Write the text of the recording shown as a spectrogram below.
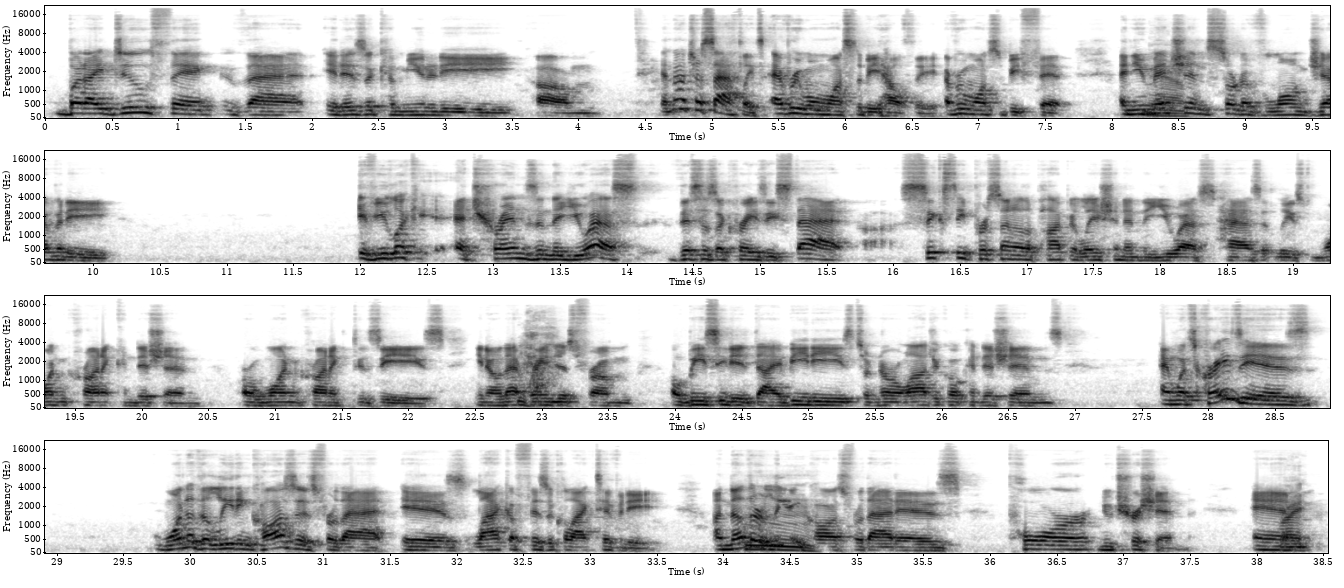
but I do think that it is a community um, and not just athletes everyone wants to be healthy everyone wants to be fit. And you yeah. mentioned sort of longevity. If you look at trends in the us this is a crazy stat 60% of the population in the us has at least one chronic condition or one chronic disease. You know that yeah. ranges from obesity to diabetes to neurological conditions. And what's crazy is one of the leading causes for that is lack of physical activity Another mm. leading cause for that is poor nutrition. And right.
